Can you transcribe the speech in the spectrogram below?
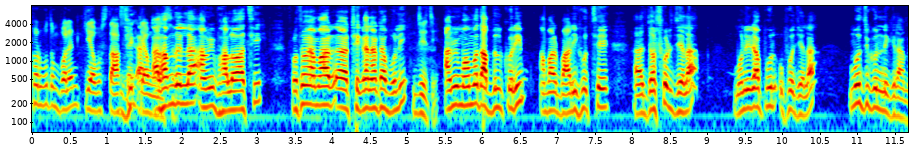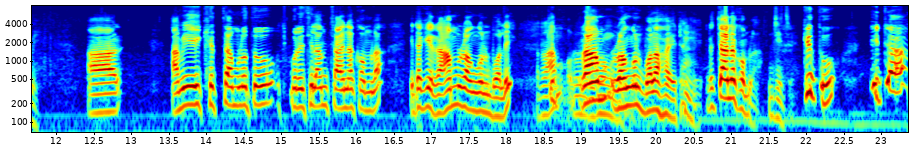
সর্বপ্রথম বলেন কি অবস্থা আছে? আলহামদুলিল্লাহ আমি ভালো আছি। প্রথমে আমার ঠিকানাটা বলি। জি জি। আমি মোহাম্মদ আব্দুল করিম আমার বাড়ি হচ্ছে যশোর জেলা মনিরাপুর উপজেলা মজগুন্নি গ্রামে। আর আমি এই ক্ষেতটা মূলত করেছিলাম চায়না কমলা এটাকে রাম রঙ্গন বলে। রাম রাম রঙ্গন। বলা হয় এটাকে। এটা চায়না কমলা। জি জি। কিন্তু এটা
